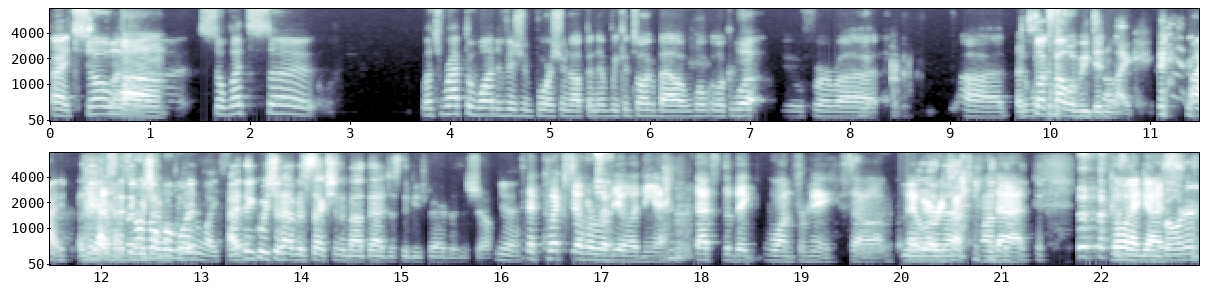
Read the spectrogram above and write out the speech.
All right, so But, uh, um, so let's uh, let's wrap the WandaVision portion up, and then we can talk about what we're looking what, forward to for. Uh, uh, Let's talk about what we didn't like. All right, I think- yeah, I let's think we should have a what we didn't like. I think we should have a section about that just to be fair to the show. yeah. the Quicksilver reveal in the end. That's the big one for me. So You and we don't already like that? touched on that. Ah, Go ahead, guys. Bohner.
